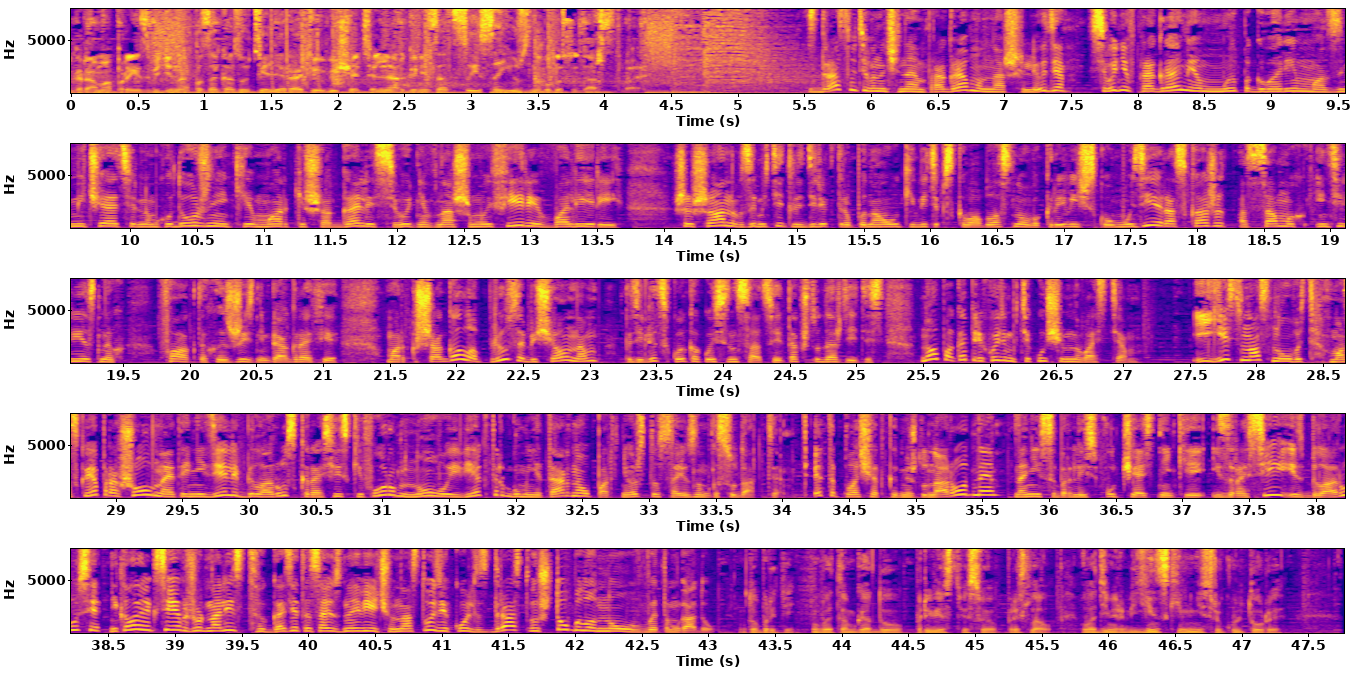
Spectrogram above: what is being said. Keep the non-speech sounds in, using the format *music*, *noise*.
Программа произведена по заказу телерадиовещательной организации Союзного государства. Здравствуйте, мы начинаем программу «Наши люди». Сегодня в программе мы поговорим о замечательном художнике Марке Шагале. Сегодня в нашем эфире Валерий Шишанов, заместитель директора по науке Витебского областного краеведческого музея, расскажет о самых интересных фактах из жизни биографии Марка Шагала, плюс обещал нам поделиться кое-какой сенсацией, так что дождитесь. Ну а пока переходим к текущим новостям. И есть у нас новость. В Москве прошел на этой неделе белорусско-российский форум «Новый вектор гуманитарного партнерства с союзом государств». Это площадка международная. На ней собрались участники из России, из Беларуси. Николай Алексеев, журналист газеты «Союзная вечь» у нас в студии. Коль, здравствуй. Что было нового в этом году? Добрый день. В этом году приветствие свое прислал Владимир Вединский, министр культуры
